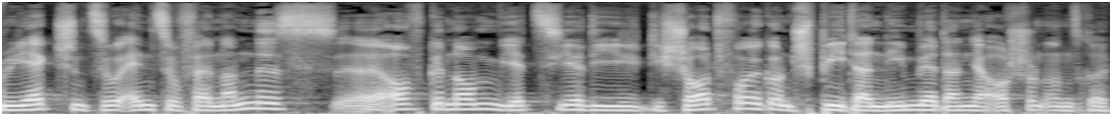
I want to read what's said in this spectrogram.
Reaction zu Enzo Fernandes äh, aufgenommen. Jetzt hier die, die Shortfolge und später nehmen wir dann ja auch schon unsere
